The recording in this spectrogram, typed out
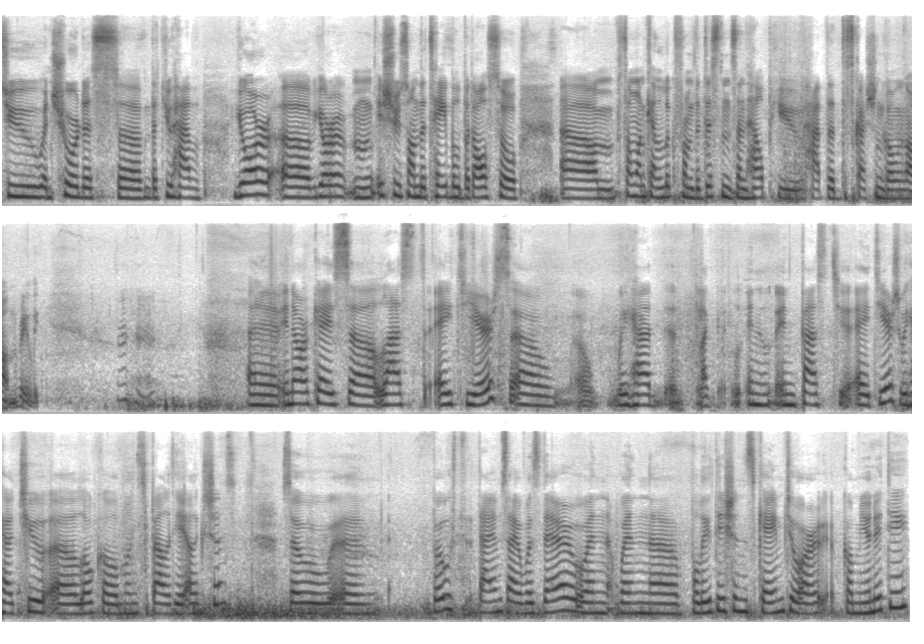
to ensure this uh, that you have your your um, issues on the table, but also um, someone can look from the distance and help you have the discussion going on. Really. Mm-hmm. Uh, in our case, uh, last eight years, uh, we had like in in past eight years, we had two local municipality elections. So um, both times I was there when when uh, politicians came to our community,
